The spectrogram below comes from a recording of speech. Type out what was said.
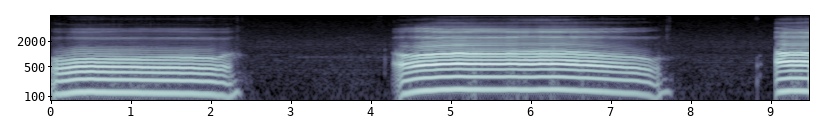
Oh. Oh. Oh.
